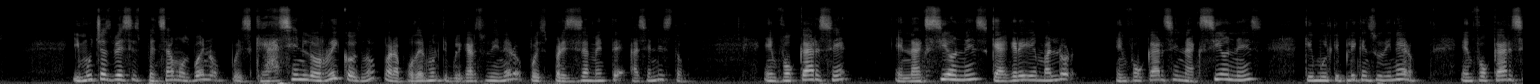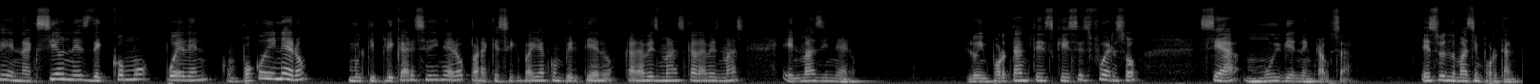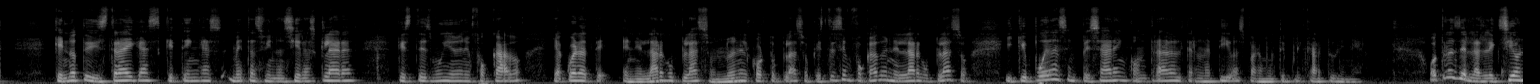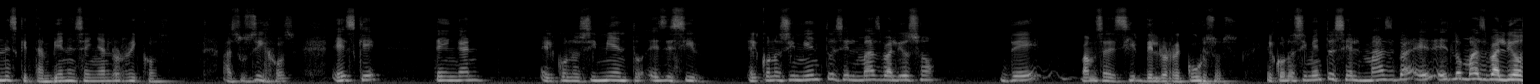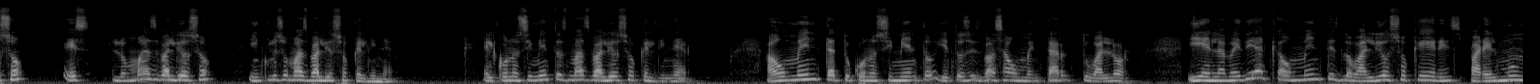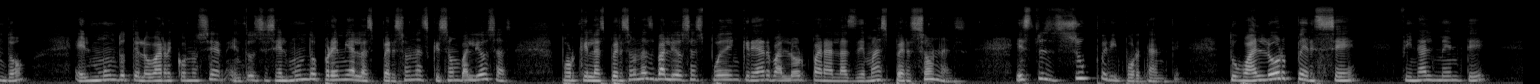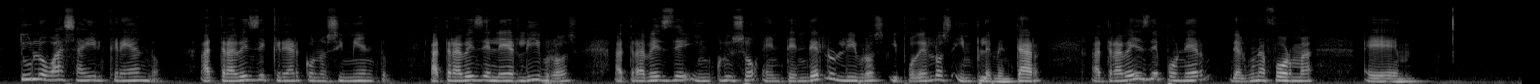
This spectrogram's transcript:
Y muchas veces pensamos, bueno, pues ¿qué hacen los ricos, no? Para poder multiplicar su dinero. Pues precisamente hacen esto. Enfocarse en acciones que agreguen valor. Enfocarse en acciones que multipliquen su dinero. Enfocarse en acciones de cómo pueden, con poco dinero, multiplicar ese dinero para que se vaya convirtiendo cada vez más, cada vez más en más dinero. Lo importante es que ese esfuerzo sea muy bien encausado. Eso es lo más importante que no te distraigas, que tengas metas financieras claras, que estés muy bien enfocado y acuérdate, en el largo plazo, no en el corto plazo, que estés enfocado en el largo plazo y que puedas empezar a encontrar alternativas para multiplicar tu dinero. Otras de las lecciones que también enseñan los ricos a sus hijos es que tengan el conocimiento, es decir, el conocimiento es el más valioso de, vamos a decir, de los recursos. El conocimiento es el más e, es lo más valioso, es lo más valioso, incluso más valioso que el dinero. El conocimiento es más valioso que el dinero. Aumenta tu conocimiento y entonces vas a aumentar tu valor. Y en la medida que aumentes lo valioso que eres para el mundo, el mundo te lo va a reconocer. Entonces el mundo premia a las personas que son valiosas, porque las personas valiosas pueden crear valor para las demás personas. Esto es súper importante. Tu valor per se, finalmente, tú lo vas a ir creando a través de crear conocimiento, a través de leer libros, a través de incluso entender los libros y poderlos implementar, a través de poner de alguna forma eh,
